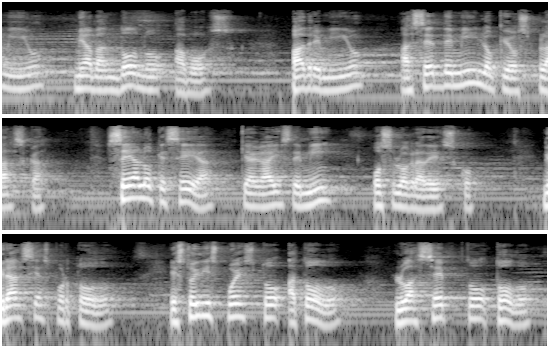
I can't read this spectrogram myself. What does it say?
mío, me abandono a vos. Padre mío, haced de mí lo que os plazca. Sea lo que sea que hagáis de mí, os lo agradezco. Gracias por todo. Estoy dispuesto a todo. Lo acepto todo.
